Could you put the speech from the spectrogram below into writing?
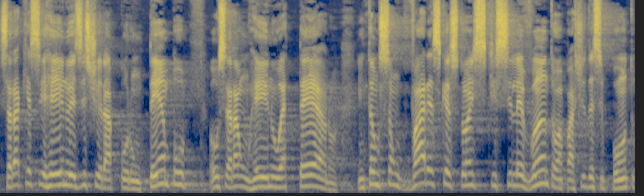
Será que esse reino existirá por um tempo ou será um reino eterno? Então, são várias questões que se levantam a partir desse ponto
